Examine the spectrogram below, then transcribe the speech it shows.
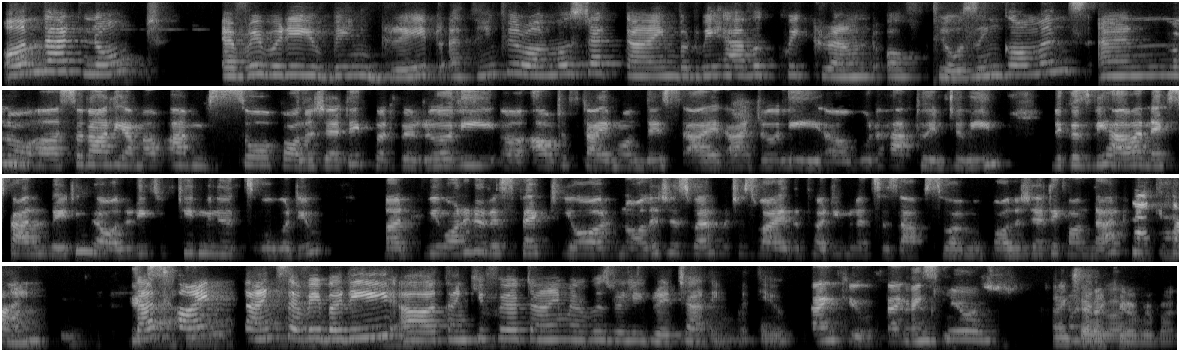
on that note, everybody, you've been great. I think we're almost at time, but we have a quick round of closing comments and No, no, uh, Sonali, I'm, I'm so apologetic, but we're really uh, out of time on this. I, I really uh, would have to intervene because we have our next panel waiting. We're already 15 minutes overdue, but we wanted to respect your knowledge as well, which is why the 30 minutes is up. So I'm apologetic on that. that's fine. That's It's- fine. Thanks, everybody. Uh, thank you for your time. It was really great chatting with you. Thank you. Thank, Thank so you. much. Thanks, Thank everyone. Thank you, everybody.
